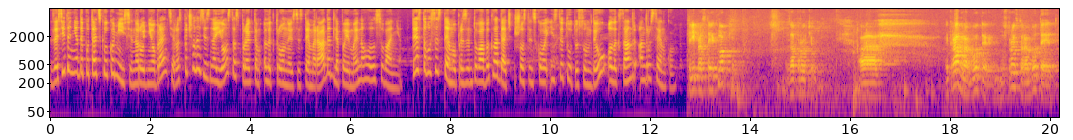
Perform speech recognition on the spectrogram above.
Засідання депутатської комісії народні обранці розпочали зі знайомства з проектом електронної системи Рада для поіменного голосування. Тестову систему презентував викладач Шостинського інституту СумДУ Олександр Андрусенко. Три простые кнопки за против. А, Экран работает, устройство работает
